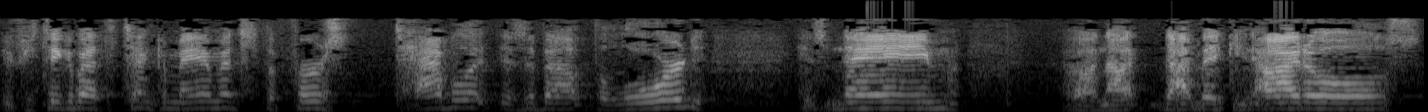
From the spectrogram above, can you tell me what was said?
If you think about the Ten Commandments, the first tablet is about the Lord, His name, uh, not, not making idols,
